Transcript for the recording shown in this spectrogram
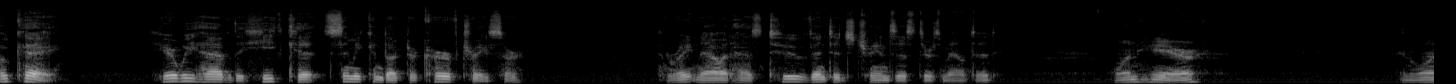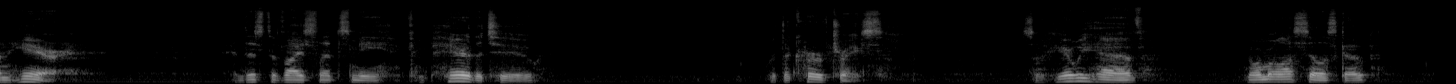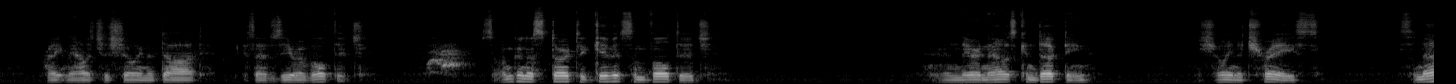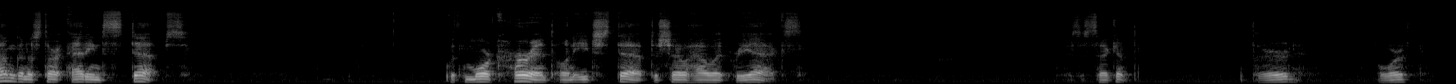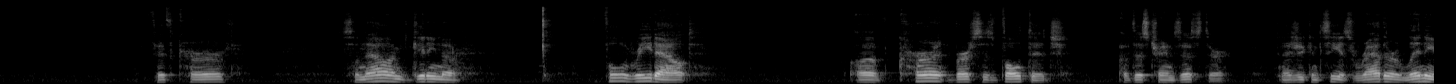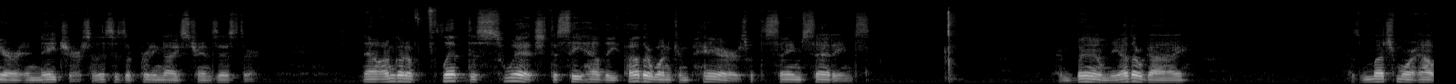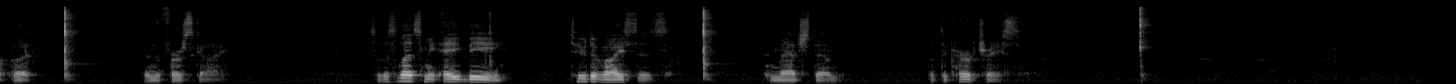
Okay, here we have the Heathkit semiconductor curve tracer. And right now it has two vintage transistors mounted. One here and one here. And this device lets me compare the two with the curve trace. So here we have normal oscilloscope Right now it's just showing a dot because I have zero voltage. So I'm going to start to give it some voltage. And there now it's conducting, showing a trace. So now I'm going to start adding steps with more current on each step to show how it reacts. There's a second, third, fourth, fifth curve. So now I'm getting a full readout of current versus voltage of this transistor. And as you can see, it's rather linear in nature, so this is a pretty nice transistor. Now I'm going to flip the switch to see how the other one compares with the same settings. And boom, the other guy has much more output than the first guy. So this lets me A-B two devices and match them with the curve trace.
